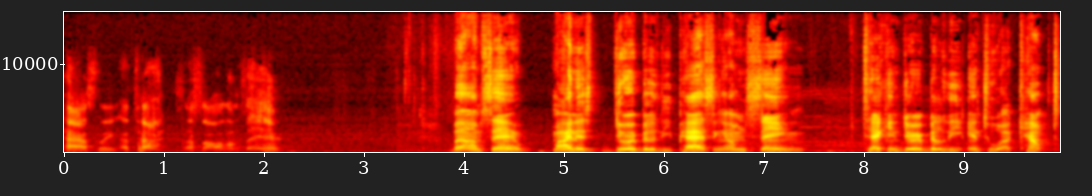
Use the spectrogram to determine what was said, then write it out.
passing attacks. That's all I'm saying. But I'm saying minus durability passing. I'm saying taking durability into account.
